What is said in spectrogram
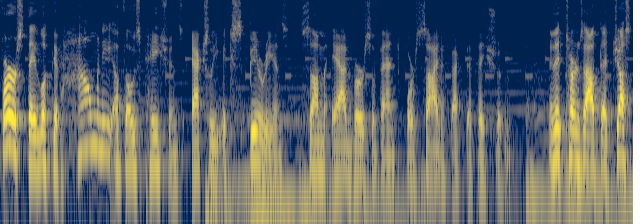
First, they looked at how many of those patients actually experience some adverse event or side effect that they shouldn't. And it turns out that just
